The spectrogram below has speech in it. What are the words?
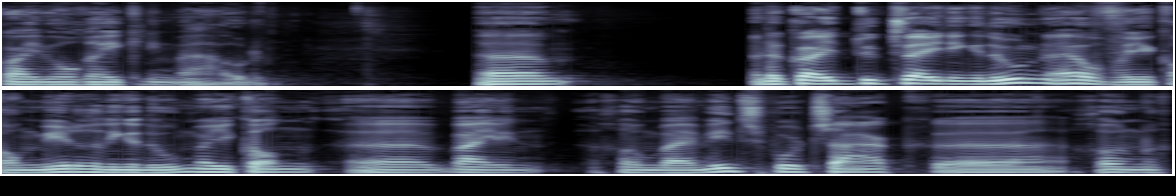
kan je wel rekening mee houden. Ehm, en dan kan je natuurlijk twee dingen doen, hè, of je kan meerdere dingen doen, maar je kan eh, bij een, gewoon bij een wintersportzaak, eh, gewoon een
